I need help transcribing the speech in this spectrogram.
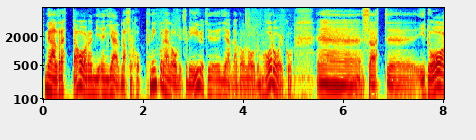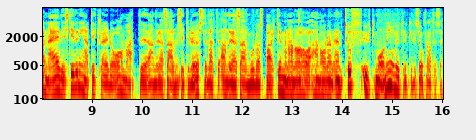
med all rätta har en, en jävla förhoppning på det här laget för det är ju ett jävla bra lag de har AIK. Eh, så att eh, idag, nej vi skriver inga artiklar idag om att eh, Andreas Alm sitter löst eller att Andreas Alm borde ha sparken men han har, han har en, en tuff utmaning om uttrycket så framför sig.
